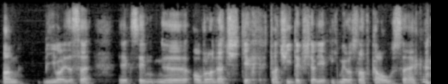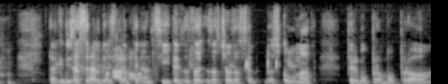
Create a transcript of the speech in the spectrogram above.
pan bývalý zase jaksi ovladač těch tlačítek všelijakých Miroslav Kalousek, tak když zase byl ministrem financí, tak za, začal zase zkoumat firmu Promopro,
